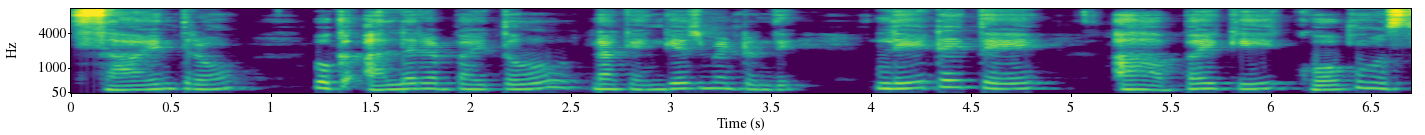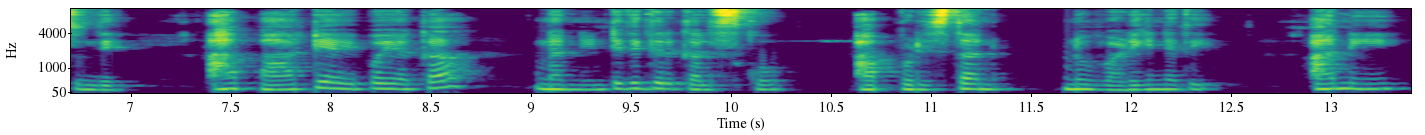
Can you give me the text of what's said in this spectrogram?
సాయంత్రం ఒక అల్లరబ్బాయితో నాకు ఎంగేజ్మెంట్ ఉంది. లేట్ అయితే ఆ అబ్బాయికి కోపం వస్తుంది. ఆ పార్టీ అయిపోయాక నన్ను ఇంటి దగ్గర కలుసుకో. అప్పుడు ఇస్తాను. నువ్వు అడిగినది అని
